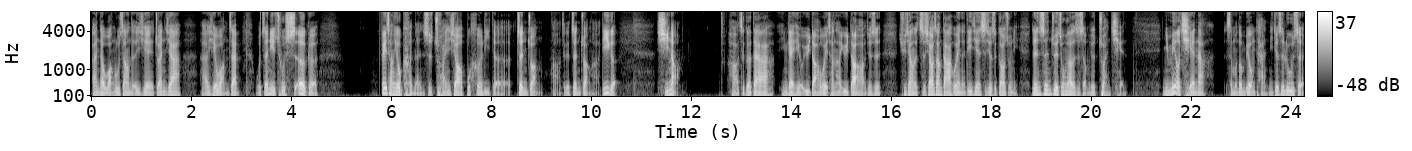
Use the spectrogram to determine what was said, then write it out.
按照网络上的一些专家还有一些网站，我整理出十二个非常有可能是传销不合理的症状啊。这个症状啊，第一个洗脑，好，这个大家应该有遇到，我也常常遇到哈，就是去这样的直销商大会呢，第一件事就是告诉你，人生最重要的是什么？就赚钱。你没有钱呐、什么都不用谈，你就是 loser。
